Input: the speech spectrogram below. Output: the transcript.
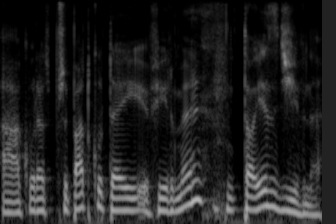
A akurat w przypadku tej firmy to jest dziwne.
